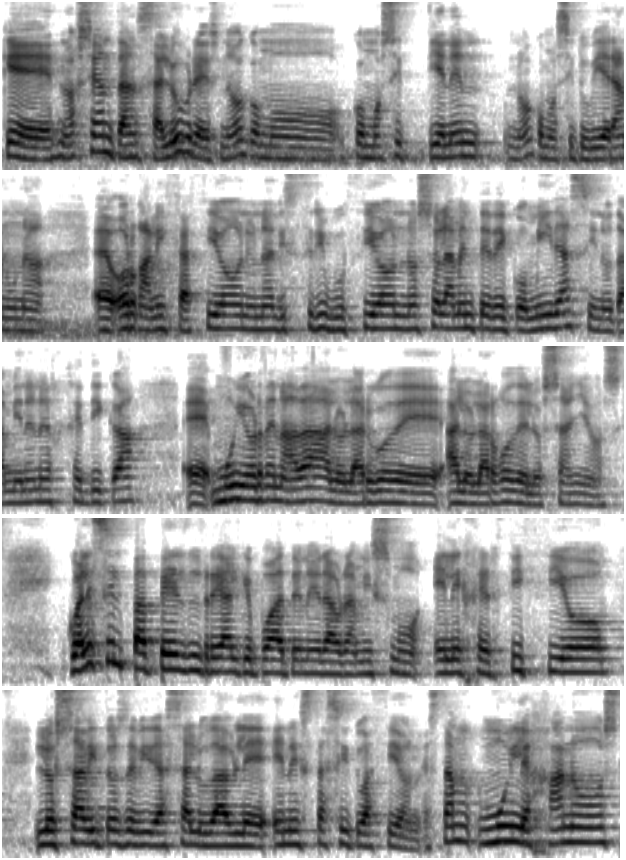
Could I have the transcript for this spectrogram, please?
que no sean tan salubres, ¿no? Como, como si tienen, ¿no? Como si tuvieran una eh, organización y una distribución no solamente de comida, sino también energética eh, muy ordenada a lo, largo de, a lo largo de los años. ¿Cuál es el papel real que pueda tener ahora mismo el ejercicio, los hábitos de vida saludable en esta situación? ¿Están muy lejanos?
